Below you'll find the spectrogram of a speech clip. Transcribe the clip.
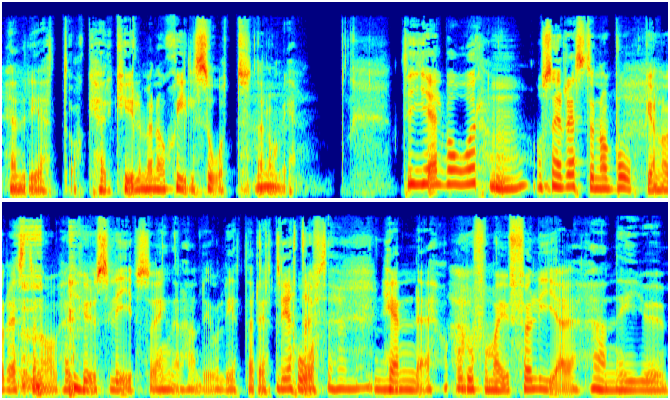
Henriette och Hercule men de skiljs åt när de är 10-11 år. Mm. Och sen resten av boken och resten av Hercules liv så ägnar han det att leta rätt leta på henne. Mm. henne. Och då får man ju följa. Han är ju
